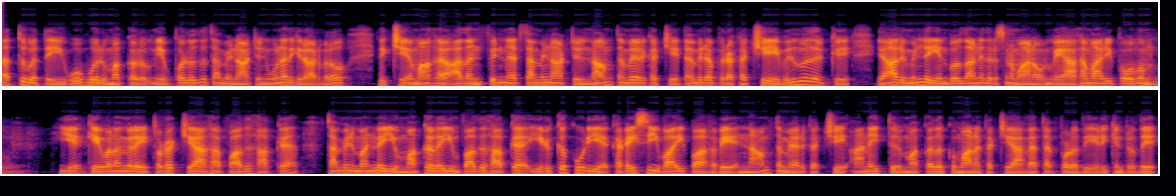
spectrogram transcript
தத்துவத்தை ஒவ்வொரு மக்களும் எப்பொழுது தமிழ்நாட்டில் உணர்கிறார்களோ நிச்சயமாக அதன் பின்னர் தமிழ்நாட்டில் நாம் தமிழர் கட்சியை தவிர பிற கட்சியை விடுவதற்கு யாரும் இல்லை என்பதுதான் நிதர்சனமான உண்மையாக மாறிப்போகும். இயற்கை வளங்களை தொடர்ச்சியாக பாதுகாக்க தமிழ் மண்ணையும் மக்களையும் பாதுகாக்க இருக்கக்கூடிய கடைசி வாய்ப்பாகவே நாம் தமிழர் கட்சி அனைத்து மக்களுக்குமான கட்சியாக தற்பொழுது இருக்கின்றது.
